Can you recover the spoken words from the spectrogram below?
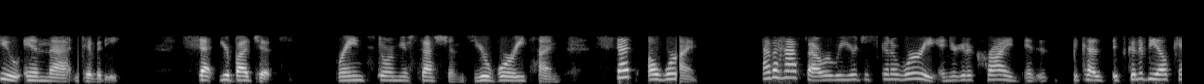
you in that activity. Set your budgets, brainstorm your sessions, your worry time. Set a worry time. Have a half hour where you're just going to worry and you're going to cry because it's going to be okay.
